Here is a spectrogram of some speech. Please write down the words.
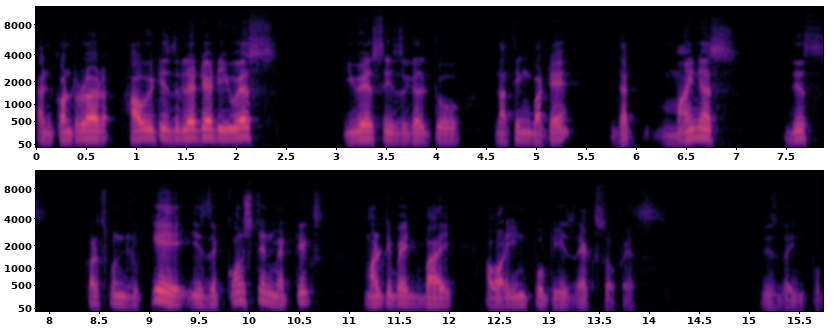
And controller how it is related? U s U s is equal to nothing but a that minus this corresponding to k is a constant matrix multiplied by our input is x of s. This is the input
